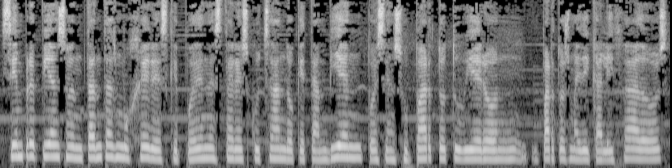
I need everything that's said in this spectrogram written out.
siempre pienso en tantas mujeres que pueden estar escuchando que también, pues en su parto tuvieron partos medicalizados,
